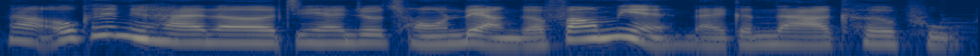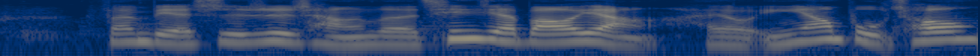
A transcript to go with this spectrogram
那 OK 女孩呢，今天就从两个方面来跟大家科普。分别是日常的清洁保养，还有营养补充，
